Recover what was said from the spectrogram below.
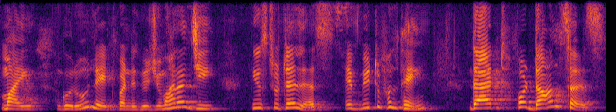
My guru, late Pandit Birju Maharaj Ji, used to tell us a beautiful thing that for dancers,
